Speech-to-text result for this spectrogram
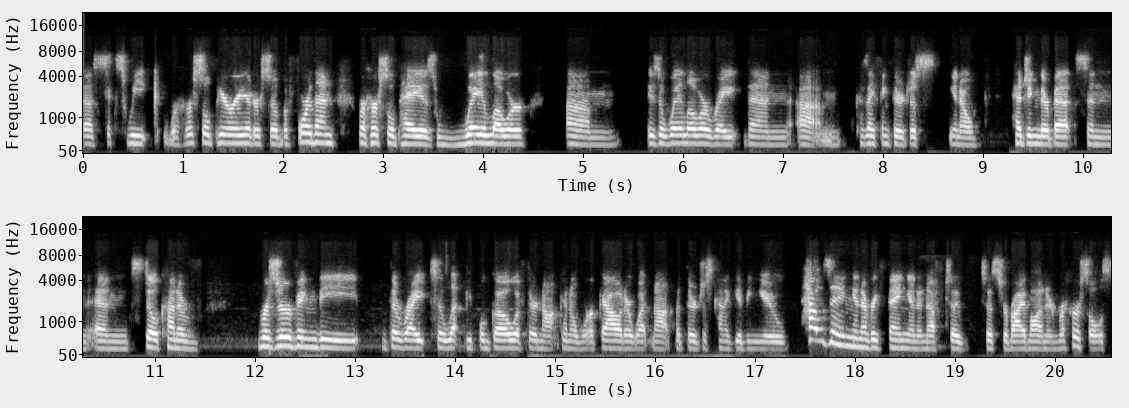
a, six week rehearsal period or so before then. Rehearsal pay is way lower. Um, is a way lower rate than because um, I think they're just you know hedging their bets and and still kind of reserving the the right to let people go if they're not going to work out or whatnot but they're just kind of giving you housing and everything and enough to to survive on in rehearsals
